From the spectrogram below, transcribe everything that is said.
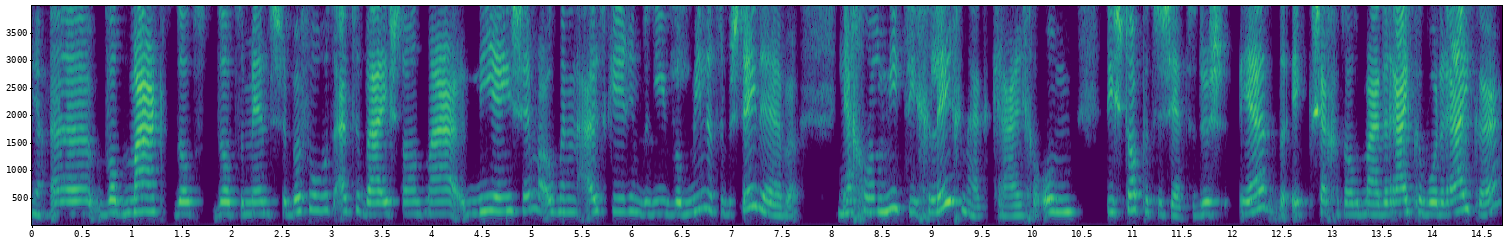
Ja. Uh, wat maakt dat, dat de mensen bijvoorbeeld uit de bijstand, maar niet eens, hè, maar ook met een uitkering die wat minder te besteden hebben, ja. ja. gewoon niet die gelegenheid krijgen om die stappen te zetten. Dus ja, ik zeg het altijd maar, de rijken worden rijker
